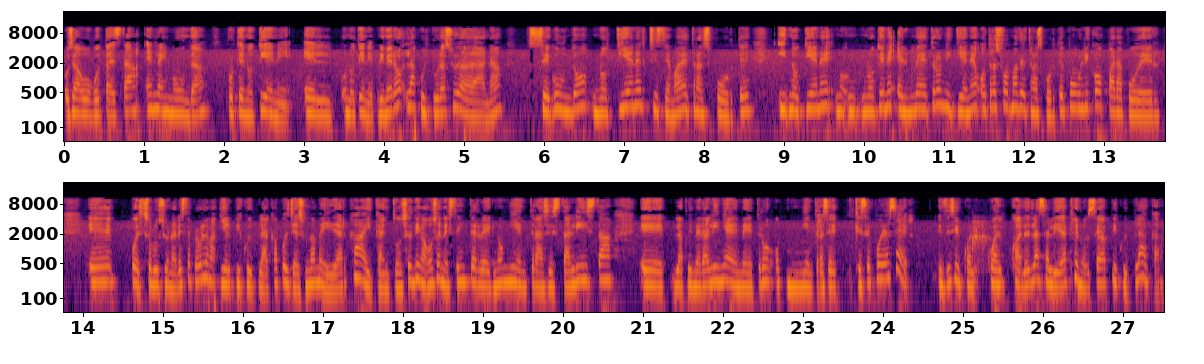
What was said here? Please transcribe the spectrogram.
o sea, Bogotá está en la inmunda porque no tiene el, no tiene primero la cultura ciudadana, Segundo, no tiene el sistema de transporte y no tiene, no, tiene el metro ni tiene otras formas de transporte público para poder eh, pues solucionar este problema. Y el pico y placa pues ya es una medida arcaica. Entonces, digamos, en este interregno, mientras está lista eh, la primera línea de metro, mientras, ¿qué se puede hacer? Es decir, ¿cuál, cuál, ¿cuál es la salida que no sea pico y placa?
